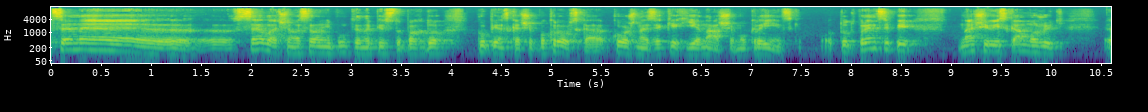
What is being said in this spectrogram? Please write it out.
це не е, села чи населені пункти на підступах до Куп'янська чи Покровська, кожна з яких є нашим українським. От тут, в принципі, наші війська можуть е,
